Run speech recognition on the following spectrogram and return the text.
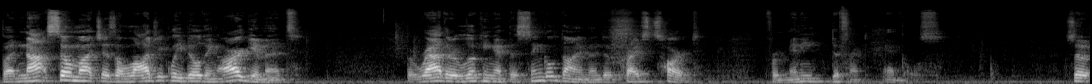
but not so much as a logically building argument, but rather looking at the single diamond of Christ's heart from many different angles. So,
